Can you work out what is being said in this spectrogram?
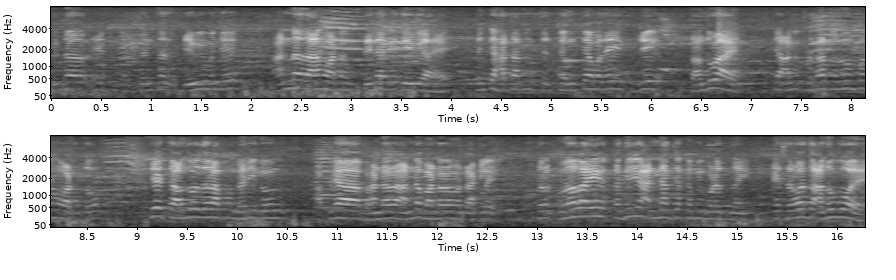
तिथं एक त्यांचं देवी म्हणजे अन्नदान वाटप देणारी देवी आहे. त्यांच्या हातातील चमच्यामध्ये जे तांदूळ आहेत ते आम्ही प्रसाद म्हणून पण वाटतो. ते तांदूळ जर आपण घरी घेऊन आपल्या भांडारा अन्न भांडारामध्ये टाकले तर कुणालाही कधीही अन्नाचं कमी पडत नाही. हे सर्वांचा अनुभव आहे.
